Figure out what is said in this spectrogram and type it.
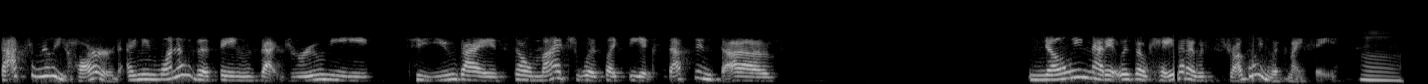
that's really hard. I mean, one of the things that drew me to you guys so much was like the acceptance of knowing that it was okay that I was struggling with my faith. Mm.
